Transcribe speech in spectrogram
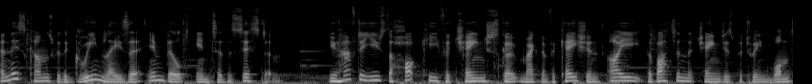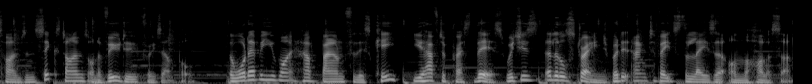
and this comes with a green laser inbuilt into the system. You have to use the hotkey for change scope magnification, i.e. the button that changes between 1 times and 6 times on a Voodoo for example. So whatever you might have bound for this key, you have to press this, which is a little strange, but it activates the laser on the Holosun.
